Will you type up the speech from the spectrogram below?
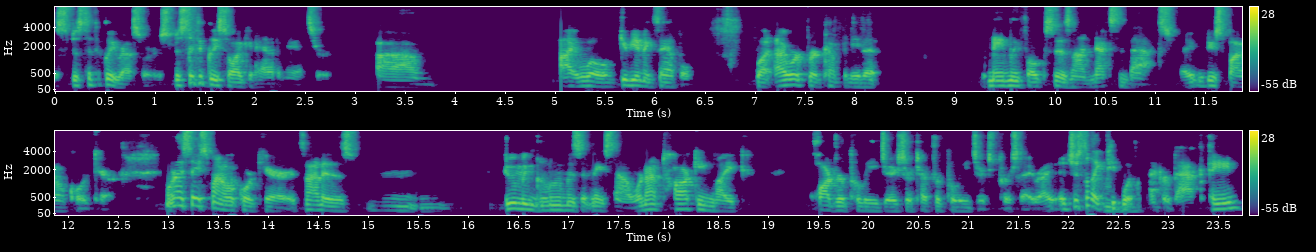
specifically wrestlers, specifically so I could have an answer. Um, I will give you an example. But I work for a company that mainly focuses on necks and backs, right? We do spinal cord care. When I say spinal cord care, it's not as doom and gloom as it may sound. We're not talking like quadriplegics or tetraplegics per se, right? It's just like people with neck or back pain,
